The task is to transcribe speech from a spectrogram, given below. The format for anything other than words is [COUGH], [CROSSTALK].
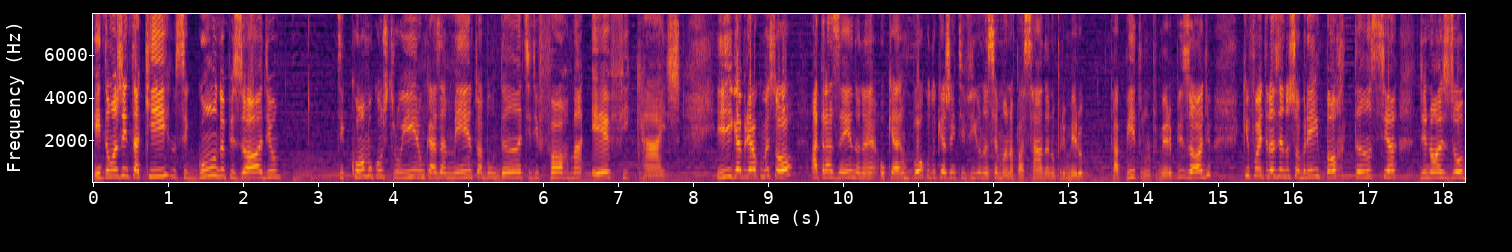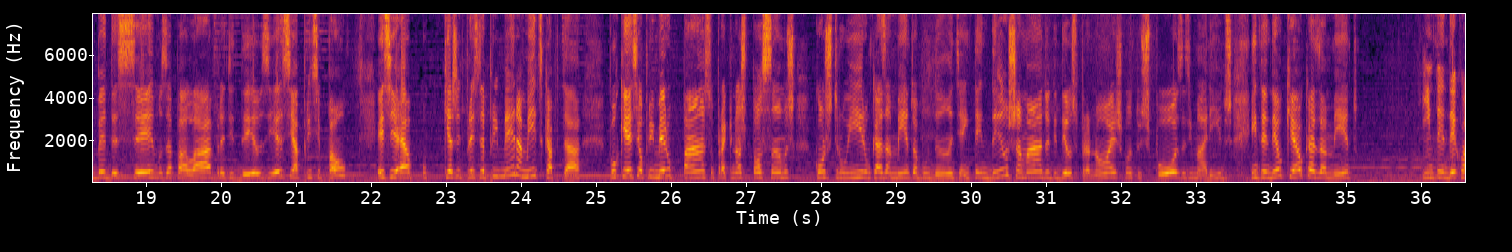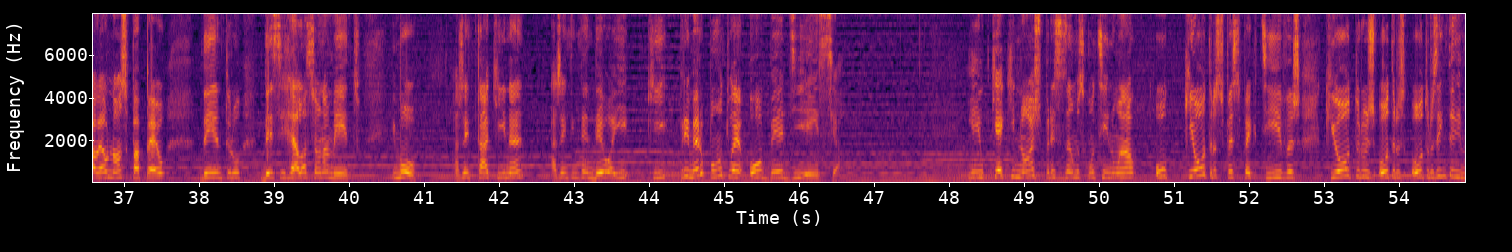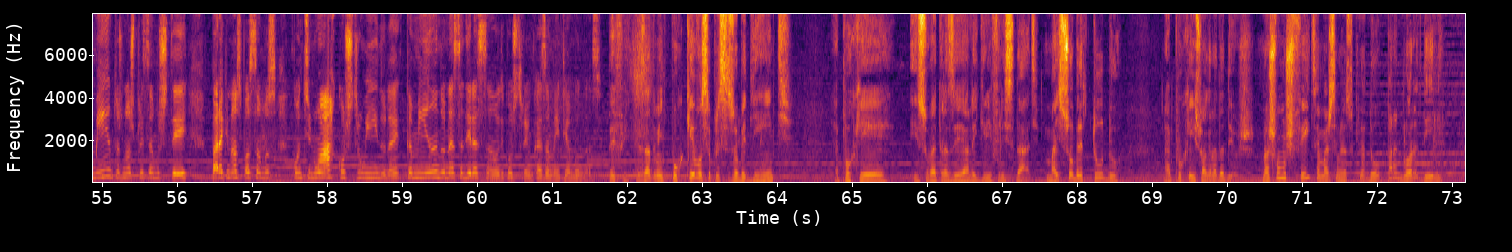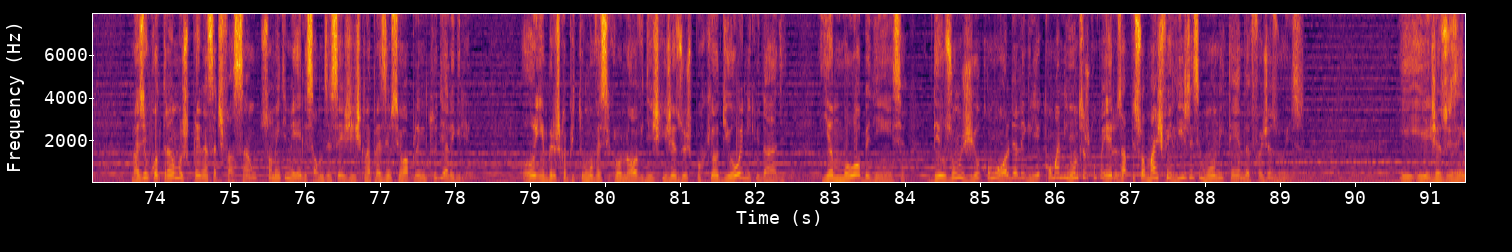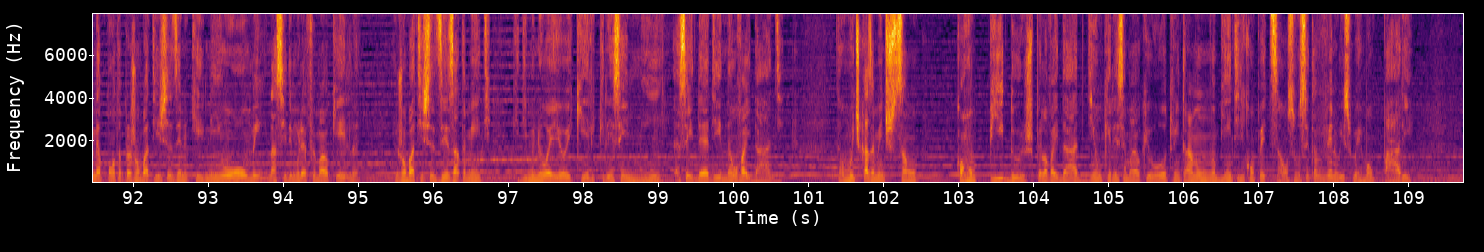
Então a gente está aqui no segundo episódio de como construir um casamento abundante de forma eficaz. E Gabriel começou a trazendo, né, o que é um pouco do que a gente viu na semana passada no primeiro capítulo, no primeiro episódio, que foi trazendo sobre a importância de nós obedecermos a palavra de Deus. E esse é a principal, esse é o que a gente precisa primeiramente captar, porque esse é o primeiro passo para que nós possamos construir um casamento abundante, é entender o chamado de Deus para nós, quanto esposas e maridos, entender o que é o casamento, entender qual é o nosso papel dentro desse relacionamento. E, Mo, a gente tá aqui, né? A gente entendeu aí que primeiro ponto é obediência. E aí, o que é que nós precisamos continuar? Ou que outras perspectivas, que outros, outros, outros entendimentos nós precisamos ter para que nós possamos continuar construindo, né? caminhando nessa direção de construir um casamento em abundância? Perfeito. Exatamente. Por que você precisa ser obediente? É porque isso vai trazer alegria e felicidade. Mas, sobretudo, não é porque isso agrada a Deus. Nós fomos feitos em mais semelhança do Criador para a glória dele. Nós encontramos plena satisfação somente nele. Salmo 16 diz que na presença do Senhor há plenitude e alegria. Ou em Hebreus capítulo 1, versículo 9, diz que Jesus, porque odiou a iniquidade e amou a obediência, Deus ungiu como óleo de alegria, como a nenhum de seus companheiros. A pessoa mais feliz desse mundo, entenda, foi Jesus. E, e Jesus ainda aponta para João Batista dizendo que nenhum homem nascido de mulher foi maior que ele, né? E João Batista dizia exatamente diminua eu e que ele cresça em mim. Essa ideia de não vaidade. Então, muitos casamentos são corrompidos pela vaidade de um querer ser maior que o outro, entrar num ambiente de competição. Se você está vivendo isso, meu irmão, pare.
